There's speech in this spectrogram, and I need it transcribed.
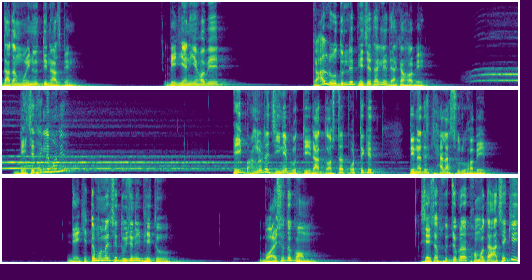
দাদা মঈনুদ্দিন আসবেন। বিরিয়ানি হবে। কাল রোদুল্লে বেঁচে থাকলে দেখা হবে। বেঁচে থাকলে মানে? এই বাংলোটা জিনে ভর্তি। রাত দশটার পর থেকে তেনাদের খেলা শুরু হবে। দেখে তো মনে হচ্ছে দুজনেই ভীতু। বয়সও তো কম। সেসব সহ্য করার ক্ষমতা আছে কি?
